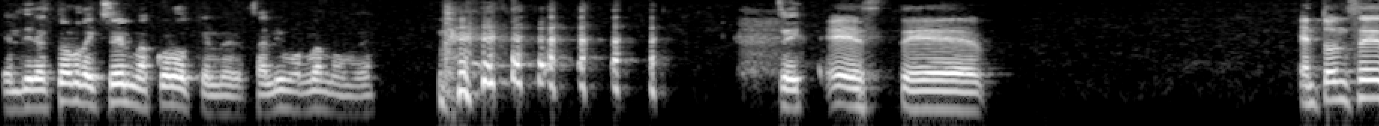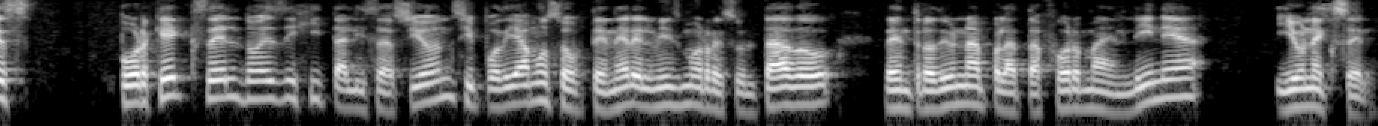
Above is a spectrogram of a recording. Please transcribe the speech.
El director de Excel, me acuerdo que le salí burlándome. sí. Este. Entonces, ¿por qué Excel no es digitalización si podíamos obtener el mismo resultado dentro de una plataforma en línea y un Excel?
